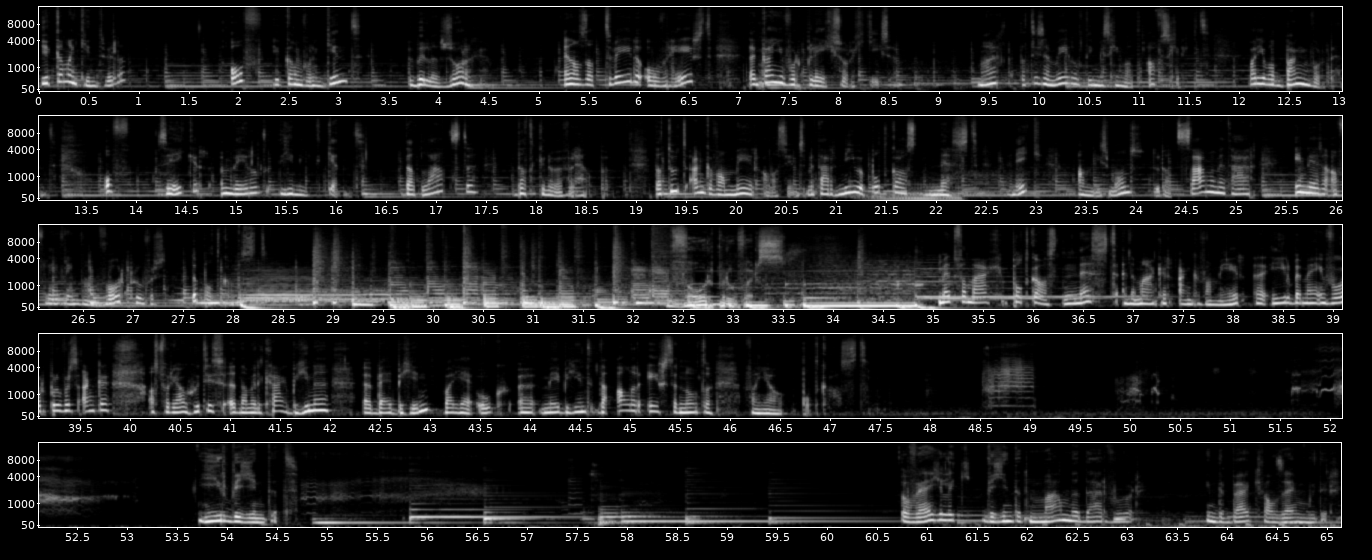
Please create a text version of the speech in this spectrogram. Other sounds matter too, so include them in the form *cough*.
Je kan een kind willen, of je kan voor een kind willen zorgen. En als dat tweede overheerst, dan kan je voor pleegzorg kiezen. Maar dat is een wereld die misschien wat afschrikt, waar je wat bang voor bent. Of zeker een wereld die je niet kent. Dat laatste, dat kunnen we verhelpen. Dat doet Anke van Meer alleszins met haar nieuwe podcast Nest. En ik, Annelies Mons, doe dat samen met haar in deze aflevering van Voorproevers, de podcast. Voorproevers. Met vandaag podcast Nest en de maker Anke van Meer. Uh, hier bij mij in Voorproevers. Anke, als het voor jou goed is, uh, dan wil ik graag beginnen uh, bij het begin, waar jij ook mee begint. De allereerste noten van jouw podcast. Hier begint het. Of eigenlijk begint het maanden daarvoor, in de buik van zijn moeder.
